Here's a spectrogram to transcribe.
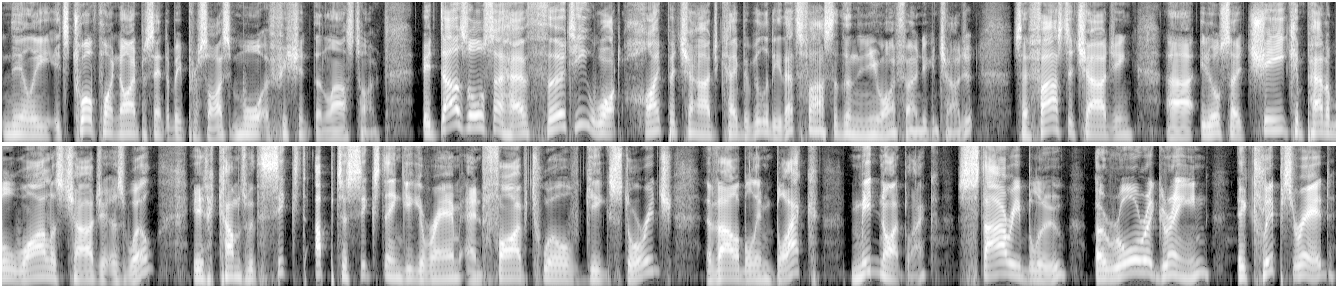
nearly it's twelve point nine percent to be precise, more efficient than last time. It does also have 30 watt hypercharge capability. That's faster than the new iPhone. You can charge it. So faster charging. Uh, it also Qi compatible wireless charger as well. It comes with six up to 16 gig of RAM and 512 gig storage. Available in black, midnight black, starry blue, aurora green, Eclipse Red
